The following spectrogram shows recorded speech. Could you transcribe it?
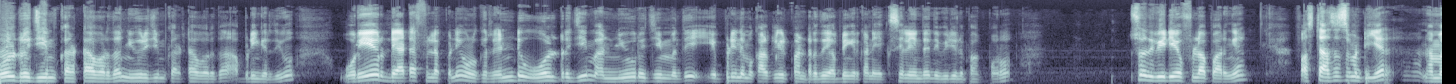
ஓல்டு ரெஜியூம் கரெக்டாக வருதா நியூ ரெஜியூம் கரெக்டாக வருதா அப்படிங்கிறதையும் ஒரே ஒரு டேட்டா ஃபில்அப் பண்ணி உங்களுக்கு ரெண்டு old resume and new resume வந்து எப்படி நம்ம கால்குலேட் பண்ணுறது அப்படிங்கிறக்கான எக்ஸலேருந்து இந்த வீடியோவில் பார்க்க போகிறோம் ஸோ இந்த வீடியோ ஃபுல்லாக பாருங்கள் ஃபஸ்ட்டு அசஸ்மெண்ட் இயர் நம்ம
